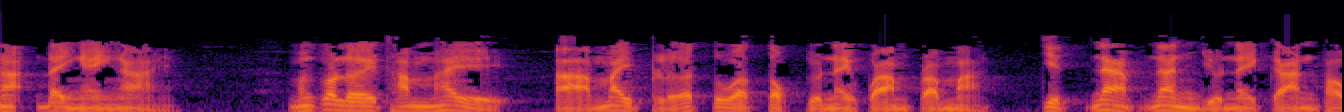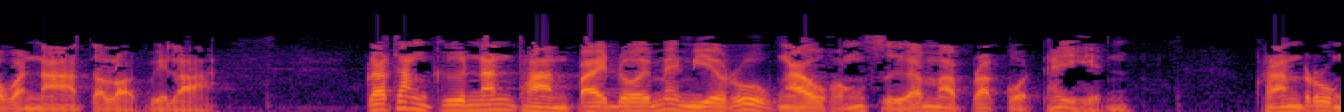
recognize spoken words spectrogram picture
นะได้ง่าย ๆ มันก็เลยทำให้อ่าไม่เผลอตัวตกอยู่ในความประมาท จิตแนบแน่นอยู่ในการภาวนาตลอดเวลา กระทั่งคืนนั้นผ่านไปโดยไม่มีรูปเงาของเสือมาปรากฏให้เห็น ครั้นรุ่ง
